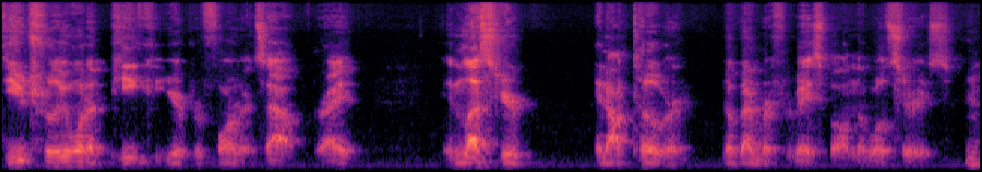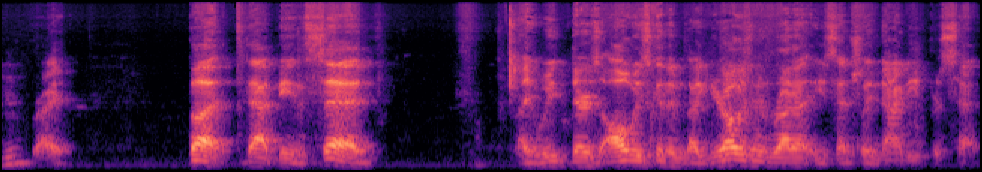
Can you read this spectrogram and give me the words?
do you truly want to peak your performance out, right? Unless you're in October, November for baseball in the World Series, Mhm. right? But that being said, like we there's always gonna like you're always gonna run at essentially 90%,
